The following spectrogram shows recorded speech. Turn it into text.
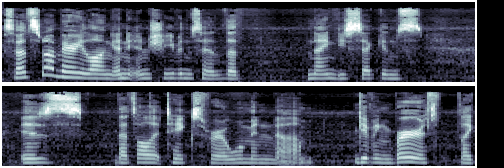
So that's not very long. And, and she even said that 90 seconds is that's all it takes for a woman um, giving birth, like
